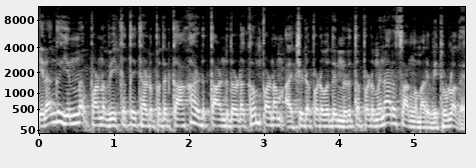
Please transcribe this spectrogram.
இலங்கையின் பணவீக்கத்தை தடுப்பதற்காக அடுத்த ஆண்டு தொடக்கம் பணம் அச்சிடப்படுவது நிறுத்தப்படும் என அரசாங்கம் அறிவித்துள்ளது.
